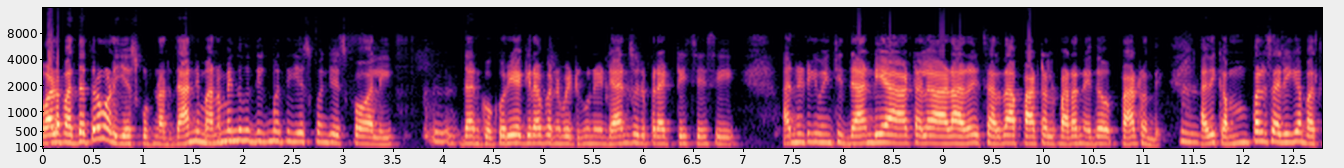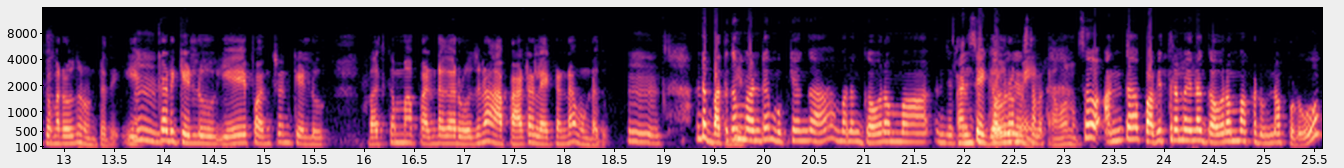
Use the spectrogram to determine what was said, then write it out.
వాళ్ళ పద్ధతిలో వాళ్ళు చేసుకుంటున్నారు. దాన్ని మనం ఎందుకు దిగుమతి చేసుకొని చేసుకోవాలి. దానికి ఒక కొరియోగ్రాఫర్ని పెట్టుకుని డ్యాన్సులు ప్రాక్టీస్ చేసి అన్నిటికీ మించి దాండియా ఆటలు ఆడాలి సరదా పాటలు పాడని ఏదో పాట ఉంది. అది కంపల్సరీగా బతుకమ్మ రోజున ఉంటుంది. ఎక్కడికి వెళ్ళు ఏ ఫంక్షన్కి వెళ్ళు బతుకమ్మ పండగ రోజున ఆ పాట లేకుండా ఉండదు. అంటే బతుకమ్మ అంటే ముఖ్యంగా మనం గౌరమ్మ అని చేస్తాం. అవును. సో అంత పవిత్రమైన గౌరమ్మ అక్కడ ఉన్నప్పుడు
